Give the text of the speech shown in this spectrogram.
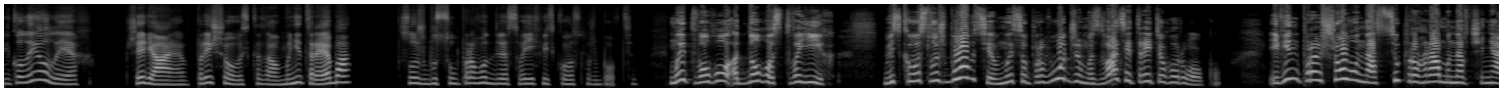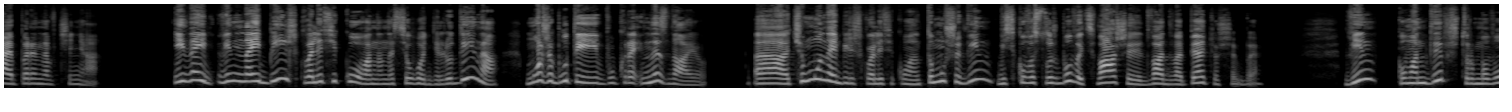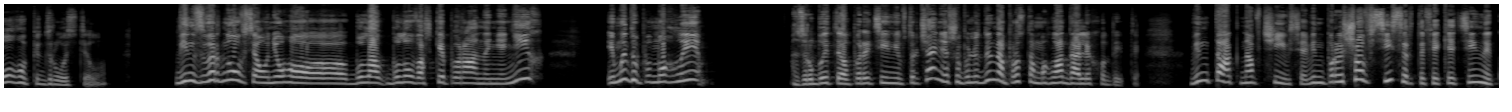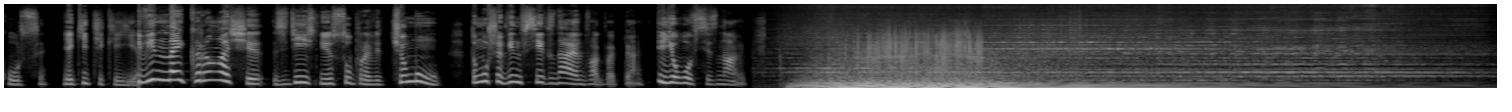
І коли Олег Ширяєв прийшов і сказав: мені треба службу супроводу для своїх військовослужбовців. Ми твого одного з твоїх військовослужбовців ми супроводжуємо з 23-го року. І він пройшов у нас цю програму навчання і перенавчання. І най, він найбільш кваліфікована на сьогодні людина, може бути і в Україні, не знаю. А, чому найбільш кваліфікована? Тому що він військовослужбовець вашої 225 ОШБ. Він командир штурмового підрозділу. Він звернувся, у нього була, було важке поранення ніг, і ми допомогли зробити операційні втручання, щоб людина просто могла далі ходити. Він так навчився, він пройшов всі сертифікаційні курси, які тільки є. Він найкраще здійснює супровід. Чому? Тому що він всіх знає в 225, і його всі знають.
